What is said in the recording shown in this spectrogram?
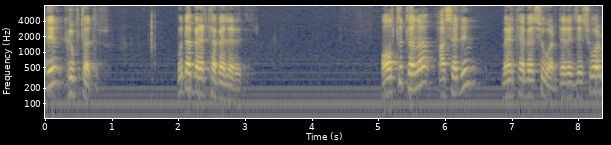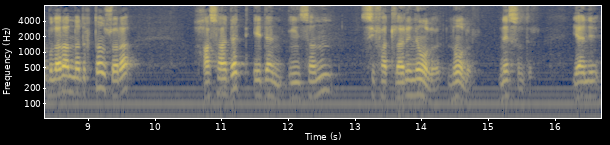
nedir? Gıptadır. Bu da mertebeleridir. Altı tane hasedin mertebesi var, derecesi var. Bunları anladıktan sonra hasadet eden insanın sıfatları ne olur? Ne olur? Nasıldır? Yani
